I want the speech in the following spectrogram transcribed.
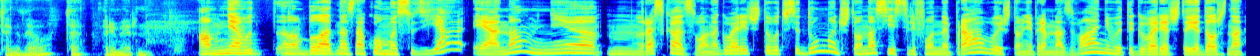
Тогда вот так примерно. А у меня вот э, была одна знакомая судья, и она мне рассказывала. Она говорит, что вот все думают, что у нас есть телефонное право, и что мне прям названивают, и говорят, что я должна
